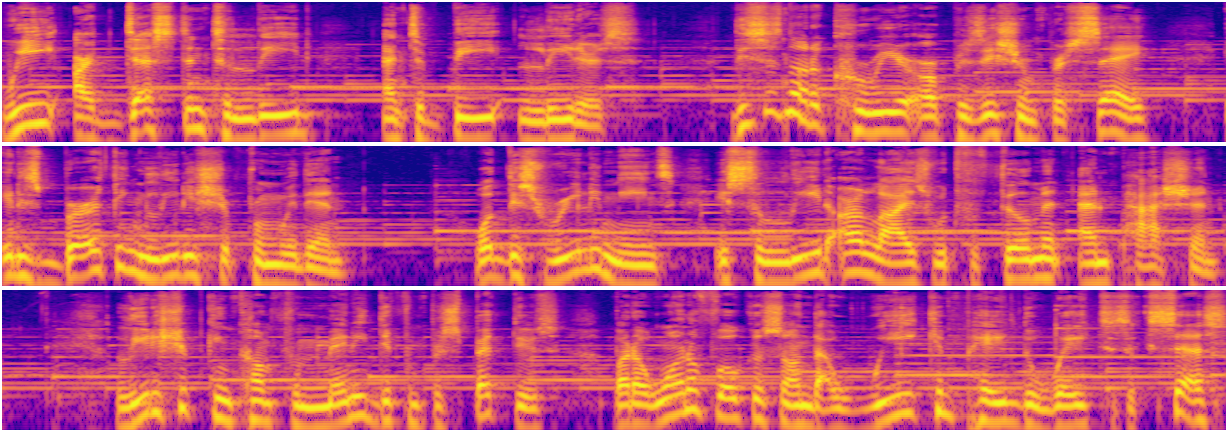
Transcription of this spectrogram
We are destined to lead and to be leaders. This is not a career or position per se, it is birthing leadership from within. What this really means is to lead our lives with fulfillment and passion. Leadership can come from many different perspectives, but I want to focus on that we can pave the way to success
